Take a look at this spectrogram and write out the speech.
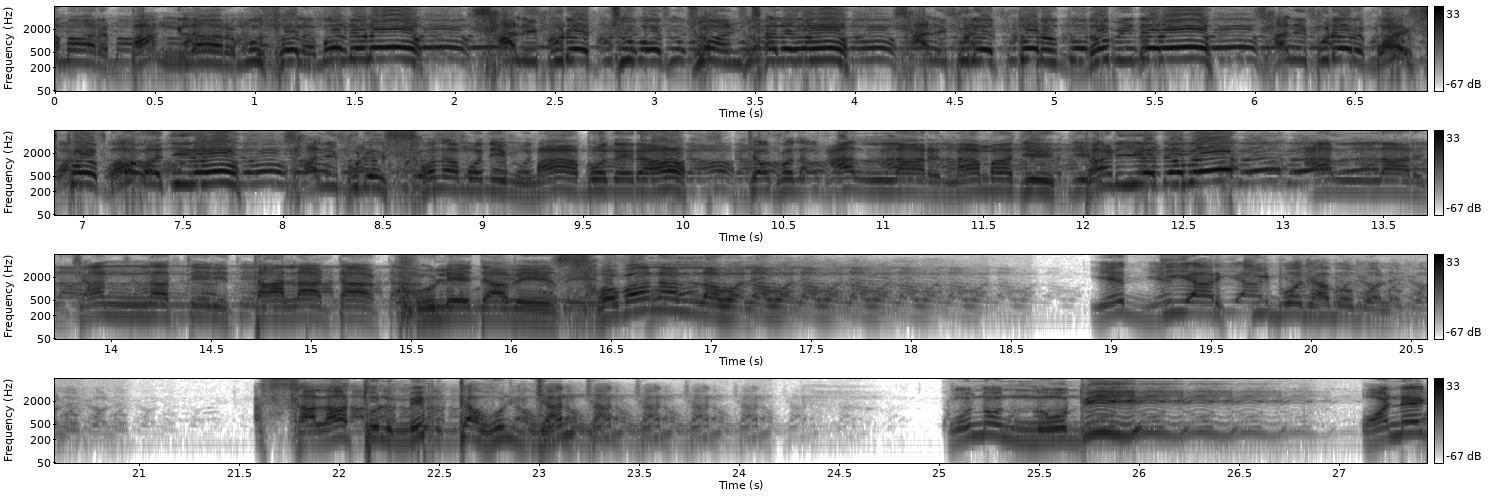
আমার বাংলার মুসলমানেরও, শালিপুরের যুবক জোয়ান ছেলেরও, শালিপুরের তরুণ নবীনেরও শালিপুরের বয়স্ক বাবাজিরও, শালিপুরের সোনামণি মা বোনেরা, যখন আল্লাহর নামাজে দাঁড়িয়ে যাবে, আল্লাহর জান্নাতের তালাটা খুলে যাবে। সোবান আল্লাহ এর দিয়ে আর কি বোঝাবো বলে? সালাতুল মিফতাহুল জান্নাত। কোন নবী অনেক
